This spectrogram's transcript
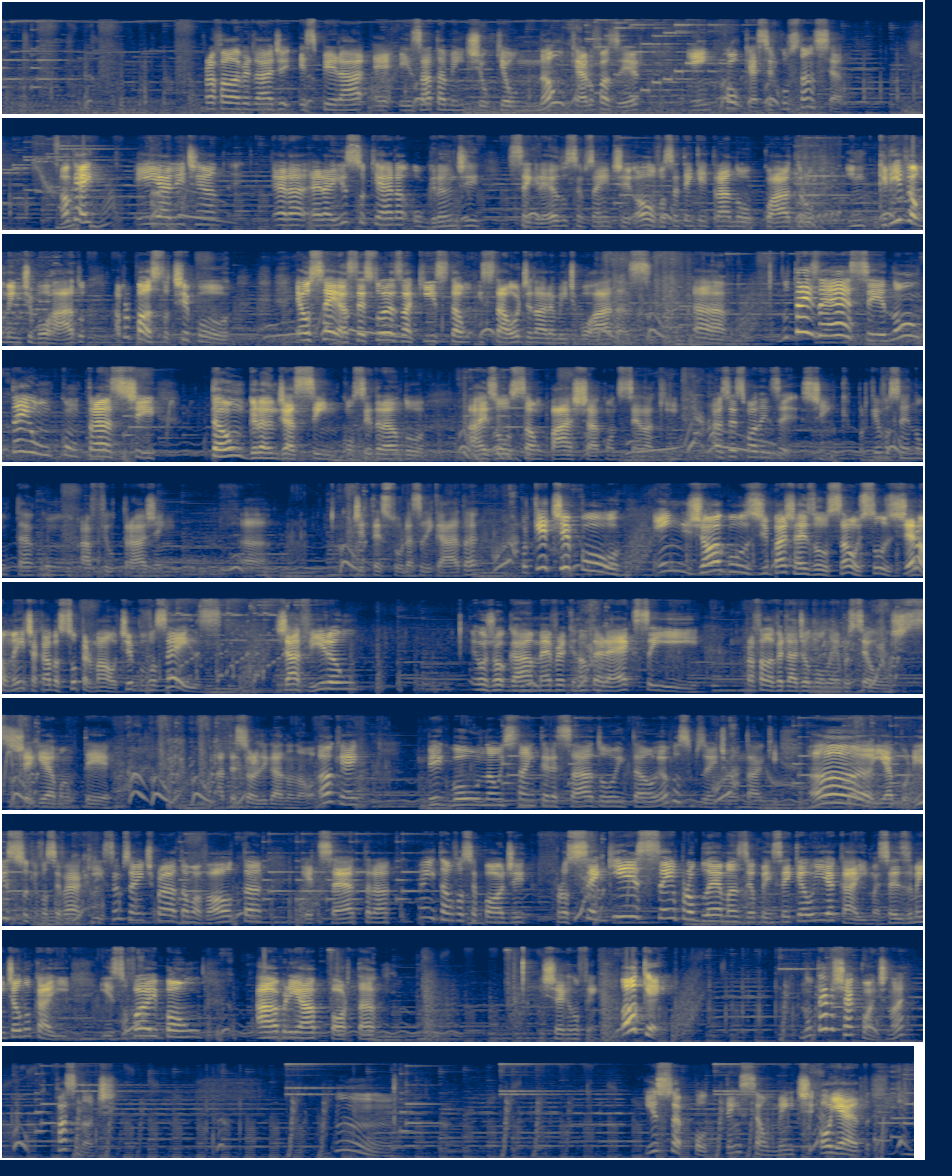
Pra falar a verdade, esperar é exatamente o que eu não quero fazer em qualquer circunstância. Ok, e ali tinha... Era, era isso que era o grande segredo, simplesmente, oh, você tem que entrar no quadro incrivelmente borrado. A propósito, tipo, eu sei, as texturas aqui estão extraordinariamente borradas. Ah, no 3DS não tem um contraste tão grande assim, considerando a resolução baixa acontecendo aqui. Mas vocês podem dizer, Stink, por que você não tá com a filtragem uh, de texturas ligada? Porque, tipo, em jogos de baixa resolução, isso geralmente acaba super mal. Tipo, vocês já viram eu jogar Maverick Hunter X e... Pra falar a verdade, eu não lembro se eu cheguei a manter a textura ligada ou não. Ok. Big Bull não está interessado, então eu vou simplesmente voltar aqui. Ah, e é por isso que você vai aqui, simplesmente para dar uma volta, etc. Então você pode prosseguir sem problemas. Eu pensei que eu ia cair, mas felizmente eu não caí. Isso foi bom. Abre a porta e chega no fim. Ok! Não teve checkpoint, não é? Fascinante. Hum. Isso é potencialmente... Oh, yeah.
